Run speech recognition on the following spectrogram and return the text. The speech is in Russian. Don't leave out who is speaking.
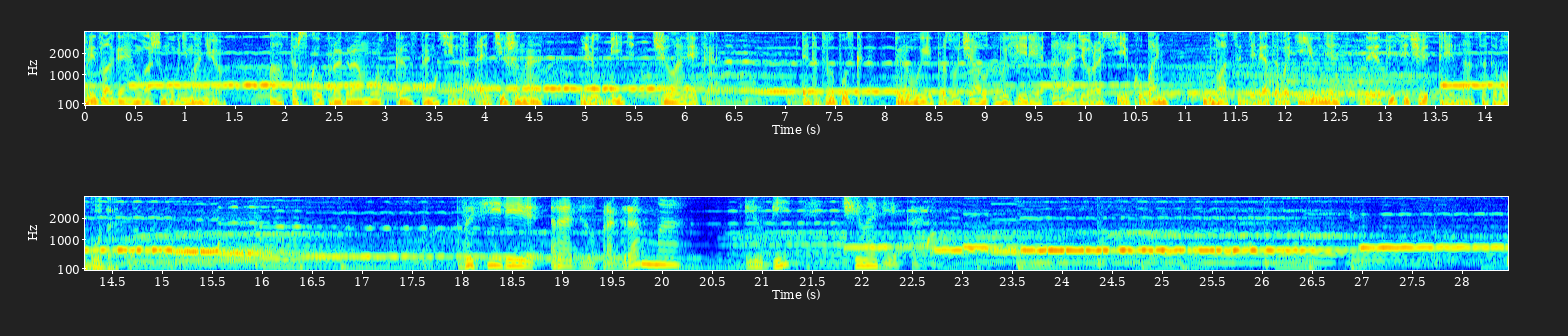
Speaker 1: Предлагаем вашему вниманию авторскую программу Константина Антишина «Любить человека». Этот выпуск впервые прозвучал в эфире Радио России Кубань 29 июня 2013 года.
Speaker 2: В эфире радиопрограмма «Любить человека».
